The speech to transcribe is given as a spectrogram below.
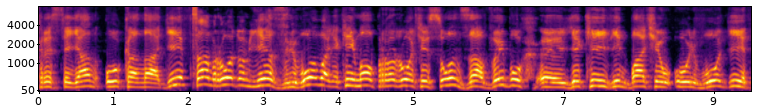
християн у Канаді. Сам родом є з Львова, який мав пророчий сон за вибух, який він бачив у Львові.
